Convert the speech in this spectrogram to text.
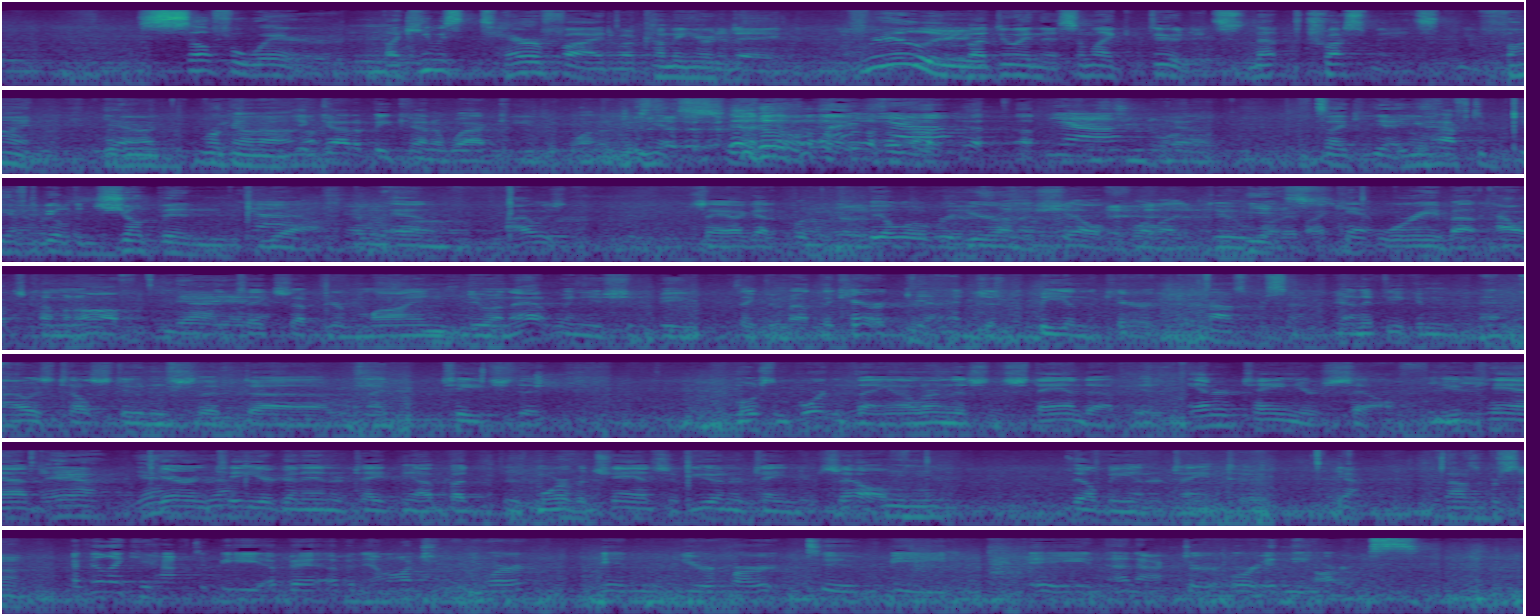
self-aware. Like he was terrified about coming here today. Really? About doing this, I'm like, dude, it's not. Trust me, it's fine. Yeah. We're working on a. You got to be kind of wacky to want to do this. yes. Yeah. Yeah. Yeah. It's like, yeah, you have to. You have to be able to jump in. Yeah, and I was saying I got to put a bill over here on a shelf while I do Yes. whatever. I can't worry about how it's coming off. Yeah, it yeah, takes up your mind doing that when you should be thinking about the character Yeah. and just be in the character. Thousand percent. And if you can, I always tell students that uh, when I teach that most important thing, and I learned this in stand-up, is entertain yourself. You can't Yeah, yeah, guarantee yeah. you're going to entertain me, but there's more of a chance if you entertain yourself, they'll be entertained too. Yeah, thousand percent. I feel like you have to be a bit of an entrepreneur in your heart to be a, an actor or in the arts,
